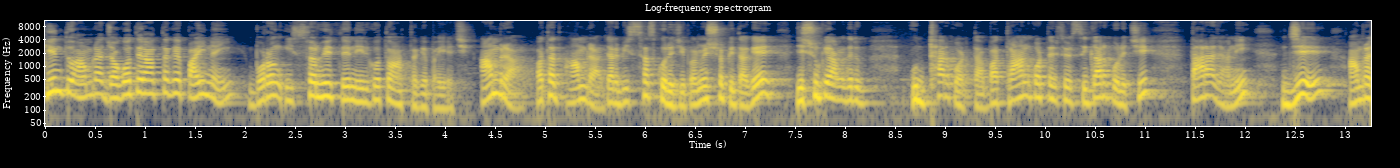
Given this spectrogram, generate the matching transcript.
কিন্তু আমরা জগতের আত্মাকে পাই নাই, বরং ঈশ্বর হইতে নির্গত আত্মাকে পাইয়াছি। আমরা, অর্থাৎ আমরা, যারা বিশ্বাস করেছি, পরমেশ্বর পিতাকে, যিশুকে আমাদের উদ্ধারকর্তা বা ত্রাণকর্তা হিসেবে স্বীকার করেছি, তারা জানি যে আমরা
